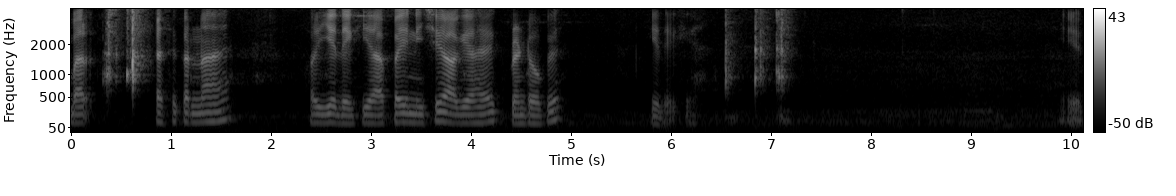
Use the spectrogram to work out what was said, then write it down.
बार ऐसे करना है, और ये देखिए आपका ये नीचे आ गया है प्रिंट होके, ये देखिए। ये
